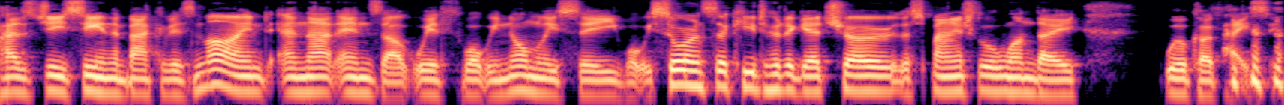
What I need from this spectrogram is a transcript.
has GC in the back of his mind, and that ends up with what we normally see, what we saw in Circuito de Getxo, the Spanish little one day Wilco pacing.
